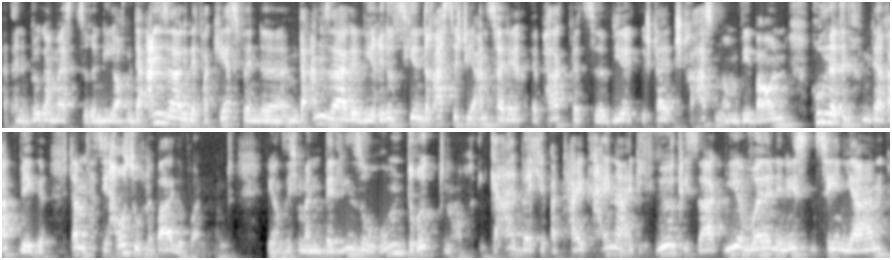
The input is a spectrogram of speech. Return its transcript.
hat eine Bürgermeisterin, die auch mit der Ansage der Verkehrswende, mit der Ansage, wir reduzieren drastisch die Anzahl der Parkplätze, wir gestalten Straßen um, wir bauen hunderte Kilometer Radwege. Damit hat sie haussuchende Wahl gewonnen. Und während sich man in Berlin so rumdrückt und auch egal welche Partei, keiner eigentlich wirklich sagt, wir wollen in den nächsten zehn Jahren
